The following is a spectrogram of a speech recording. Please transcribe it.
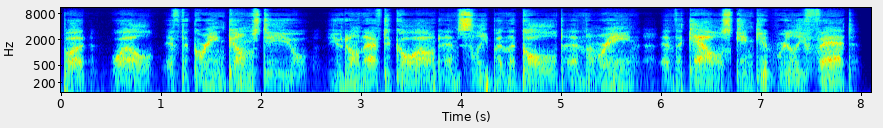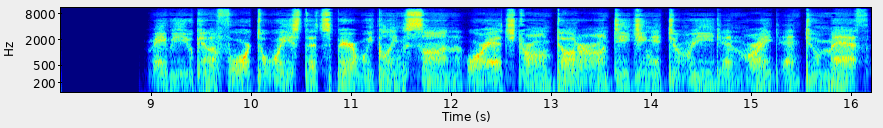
But, well, if the green comes to you, you don't have to go out and sleep in the cold and the rain, and the cows can get really fat. Maybe you can afford to waste that spare weakling son or headstrong daughter on teaching it to read and write and do math,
